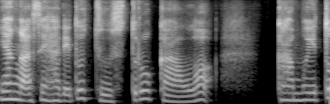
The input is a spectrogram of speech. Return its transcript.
yang nggak sehat itu justru kalau kamu itu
